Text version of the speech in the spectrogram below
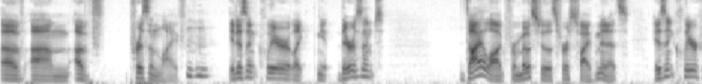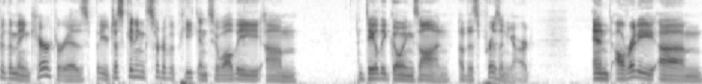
of um of prison life. It isn't clear like you know, there isn't dialogue for most of those first five minutes. It isn't clear who the main character is, but you're just getting sort of a peek into all the um, daily goings on of this prison yard. And already, um,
